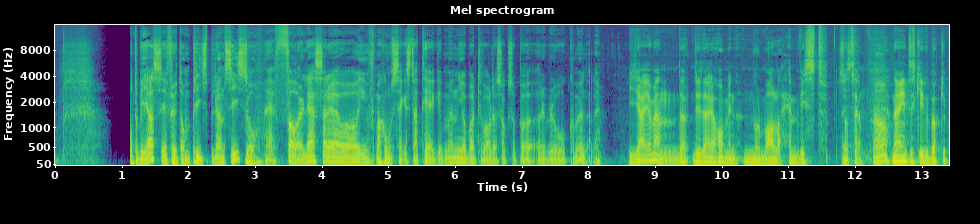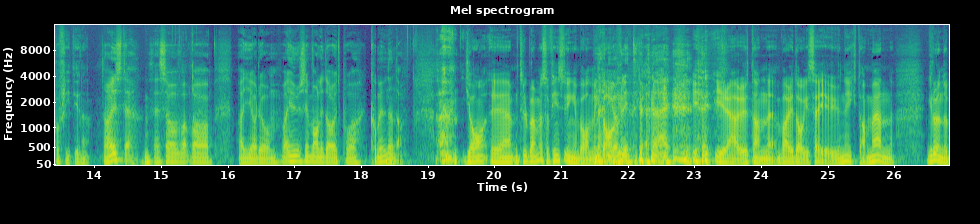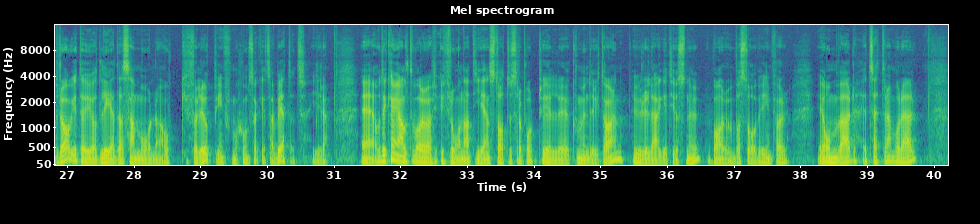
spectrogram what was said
Och Tobias är förutom prisbelönt CISO eh, föreläsare och informationssäkerhetsstrateg, men jobbar till vardags också på Örebro kommun, eller? Jajamän, det är där jag har min normala hemvist. Så att säga. Ja, När jag inte skriver böcker på fritiden. ja just det. Så vad, vad, vad gör du om, hur ser en vanlig dag ut på kommunen då? Ja, eh, till att börja med så finns det ju ingen vanlig Nej, dag det. I, i det här, utan varje dag i sig är unik. Då. Men grunduppdraget är ju att leda, samordna och följa upp informationssäkerhetsarbetet i det. Eh, och det kan ju alltid vara ifrån att ge en statusrapport till kommundirektören. Hur är läget just nu? Var, vad står vi inför omvärld etc. Vad det är.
